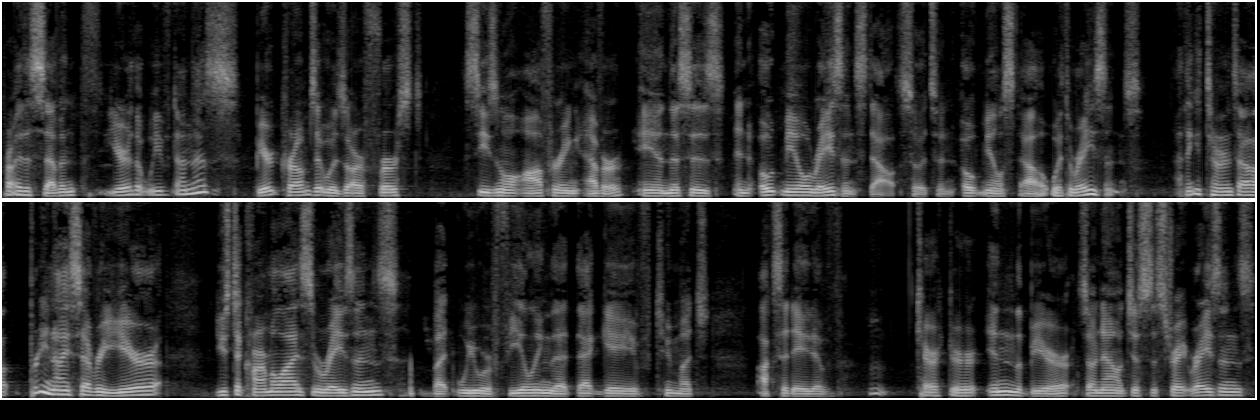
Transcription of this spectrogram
probably the seventh year that we've done this. Beard Crumbs, it was our first seasonal offering ever, and this is an oatmeal raisin stout. So it's an oatmeal stout with raisins. I think it turns out pretty nice every year. Used to caramelize the raisins, but we were feeling that that gave too much oxidative character in the beer. So now just the straight raisins.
